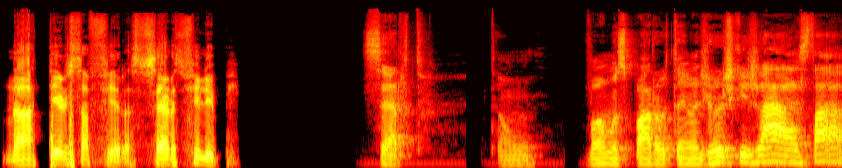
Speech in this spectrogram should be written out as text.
na terça-feira, certo, Felipe? Certo. Então, vamos para o tema de hoje, que já está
